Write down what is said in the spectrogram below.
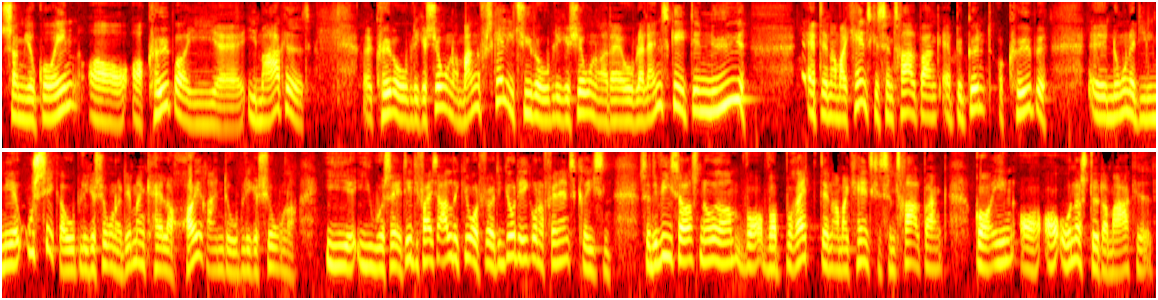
som jo går ind og, og køber i, øh, i markedet, køber obligationer, mange forskellige typer obligationer, og der er jo blandt andet sket det nye, at den amerikanske centralbank er begyndt at købe øh, nogle af de mere usikre obligationer, det man kalder højrenteobligationer i, øh, i USA. Det har de faktisk aldrig gjort før. De gjorde det ikke under finanskrisen. Så det viser også noget om, hvor, hvor bredt den amerikanske centralbank går ind og, og understøtter markedet.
